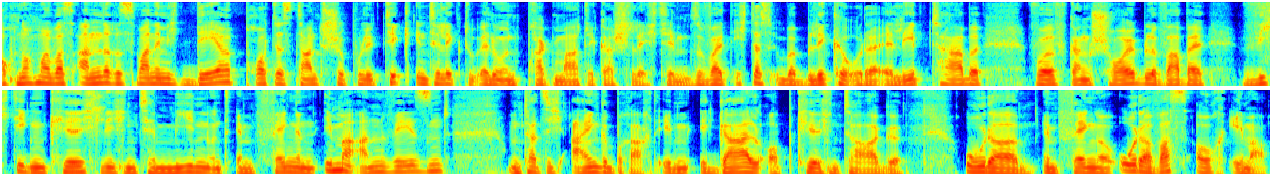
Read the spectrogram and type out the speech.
auch nochmal was anderes war, nämlich der protestantische Politikintellektuelle und Pragmatiker schlechthin. Soweit ich das überblicke oder erlebt habe, Wolfgang Schäuble war bei wichtigen kirchlichen Terminen und Empfängen immer anwesend und hat sich eingebracht, eben egal ob Kirchentage oder Empfänge oder was auch immer.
